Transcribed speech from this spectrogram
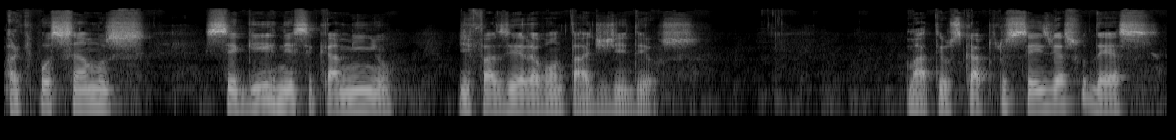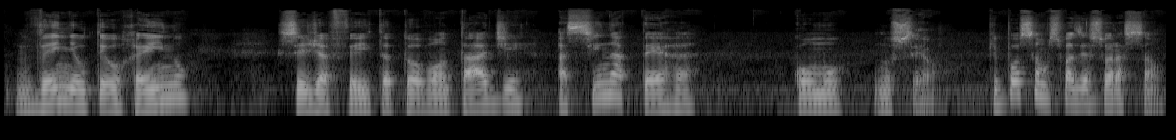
para que possamos seguir nesse caminho de fazer a vontade de Deus. Mateus capítulo 6, verso 10. Venha o teu reino, seja feita a tua vontade, assim na terra como no céu. Que possamos fazer essa oração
